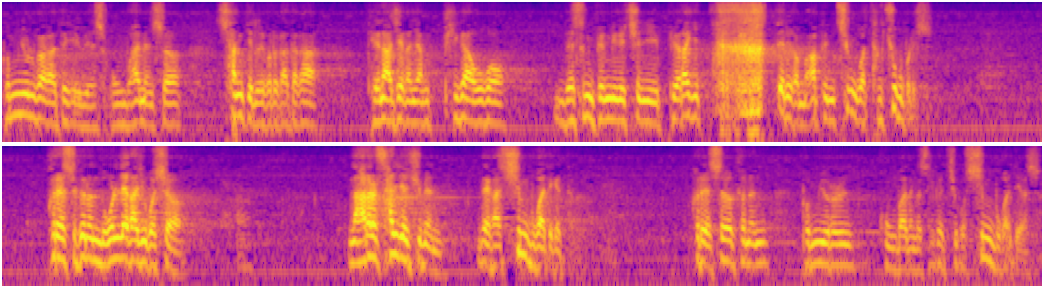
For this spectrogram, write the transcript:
법률가가 되기 위해서 공부하면서 산길을 걸어가다가 대낮에 그냥 비가 오고 내성병력이 치니 벼락이 탁 때려가면 앞에 있는 친구가 탁 죽어버렸어요. 그래서 그는 놀래가지고서 나를 살려주면 내가 신부가 되겠다. 그래서 그는 법률을 공부하는 것을 거치고 신부가 되어서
